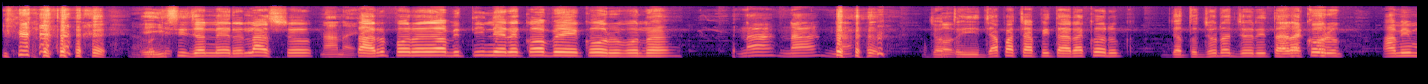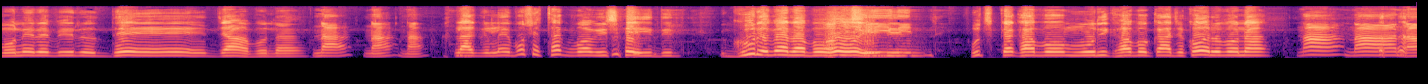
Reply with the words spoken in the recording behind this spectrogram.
এই সিজনের না তারপরে আমি তিনের কবে করব না? না না না। যতই জাপা চাপি তারা করুক যত জোরাজোরি তারা তারা করুক আমি মনের বিরুদ্ধে যাব না। না না না। লাগলে বসে থাকব আমি সেই দিন। ঘুরে বেড়াবো ওই দিন। ফুচকা খাব মুড়ি খাব কাজ করব না। না না না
